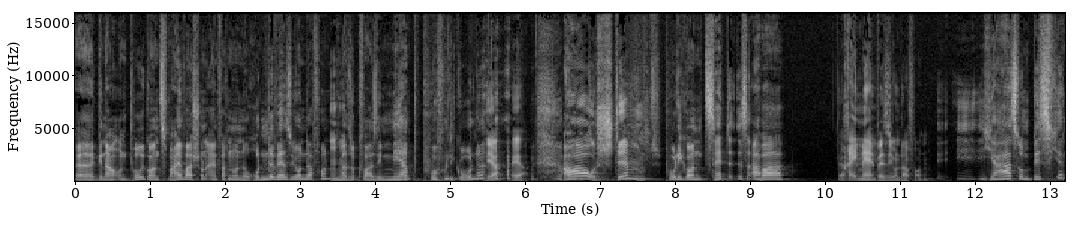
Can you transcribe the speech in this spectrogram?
Äh, genau, und Polygon 2 war schon einfach nur eine runde Version davon, also quasi mehr Polygone. Mhm. ja, ja. Oh, stimmt. Polygon Z ist aber Rayman-Version davon. ja so ein bisschen,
